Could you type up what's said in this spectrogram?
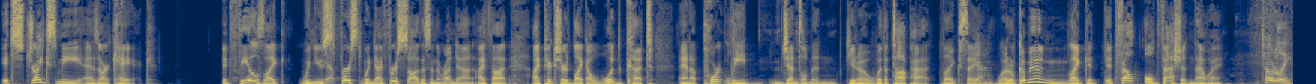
It strikes me as archaic. It feels like when you Yep. first, when I first saw this in the rundown, I thought I pictured like a woodcut and a portly gentleman, you know, with a top hat, like saying, Yeah. welcome in. Like it, it felt old fashioned that way. Totally.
